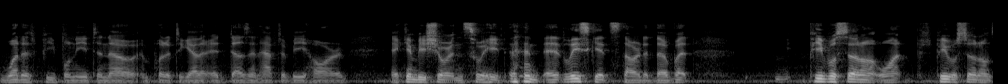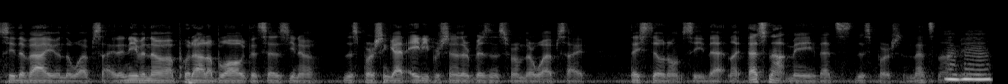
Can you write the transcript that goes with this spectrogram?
what does people need to know and put it together? It doesn't have to be hard. It can be short and sweet and at least get started though. But people still don't want people still don't see the value in the website. And even though I put out a blog that says, you know, this person got 80% of their business from their website they still don't see that. Like that's not me that's this person that's not mm-hmm. me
